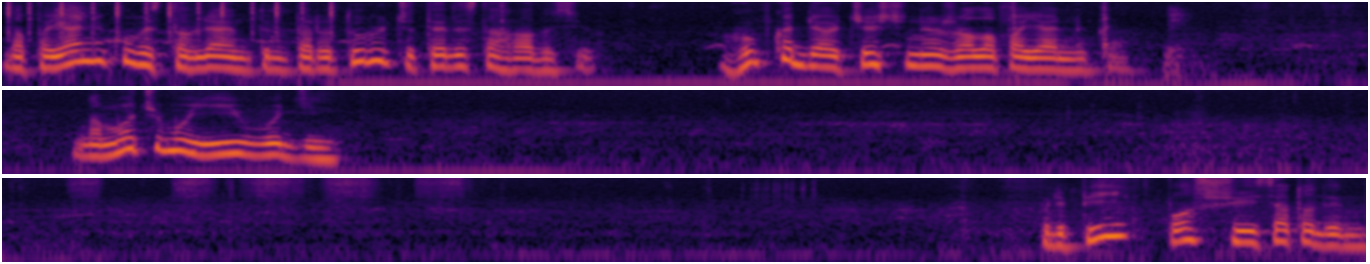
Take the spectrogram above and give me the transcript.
На паяльнику виставляємо температуру 400 градусів. Губка для очищення жала паяльника. Намочимо її в воді. Припій пост 61.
